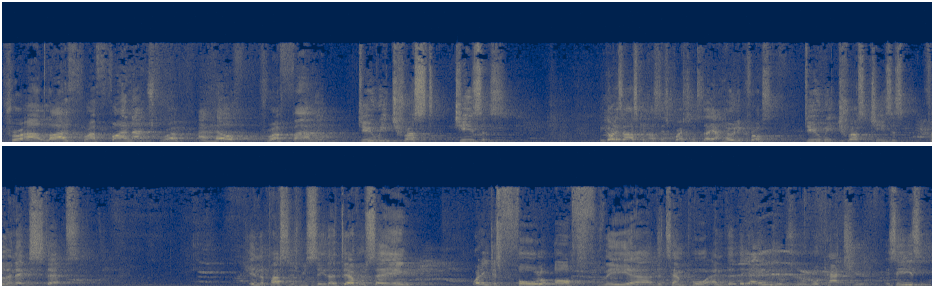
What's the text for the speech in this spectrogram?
for our life, for our finance, for our, our health, for our family? Do we trust Jesus? And God is asking us this question today at Holy Cross Do we trust Jesus for the next steps? In the passage, we see the devil saying, Why don't you just fall off the, uh, the temple and the, the angels will, will catch you? It's easy.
